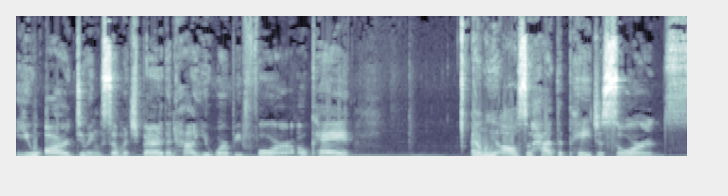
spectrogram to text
you are doing so much better than how you were before. Okay, and we also had the Page of Swords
